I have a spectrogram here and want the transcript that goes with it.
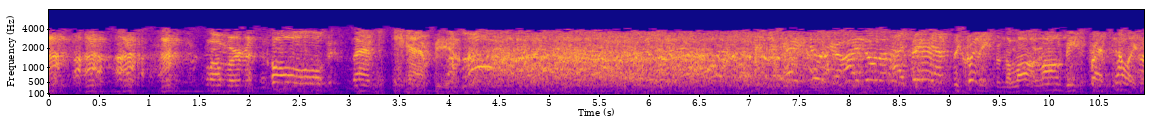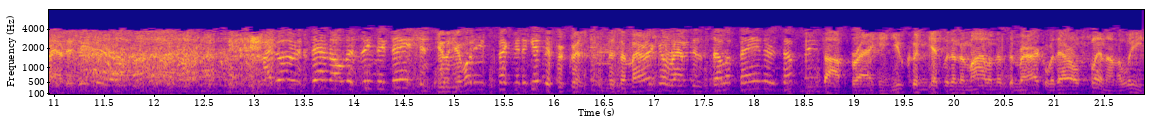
Plumber. Oh, that's champion. Hey, Junior, I don't I think understand. that's the critic from the Long, Long Beach Press Telegram. I don't understand all this indignation, Junior. What do you expect me to give you for Christmas? Miss America wrapped in cellophane or something? Stop bragging. You couldn't get within a mile of Miss America with Errol Flynn on a leash.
